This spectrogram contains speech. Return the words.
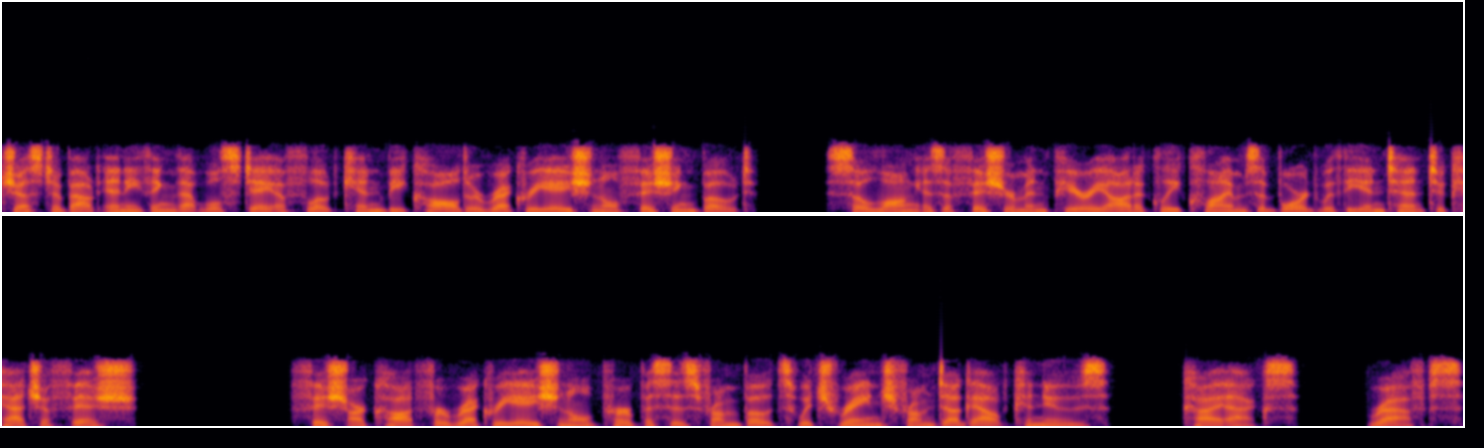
Just about anything that will stay afloat can be called a recreational fishing boat, so long as a fisherman periodically climbs aboard with the intent to catch a fish. Fish are caught for recreational purposes from boats which range from dugout canoes, kayaks, rafts,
